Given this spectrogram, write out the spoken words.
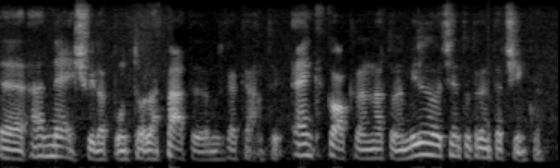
eh, a Nashville, appunto la patria della musica country. Hank Cochran, nato nel 1935.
